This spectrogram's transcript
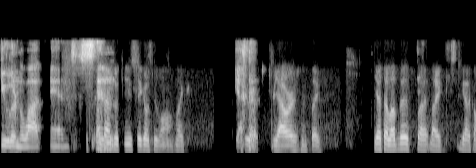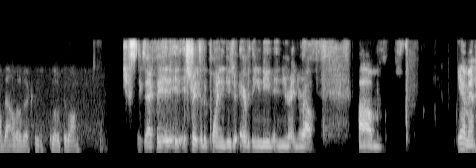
you learn a lot. And Sometimes and with these they go too long, like yeah, like three hours, and it's like, yes, I love this, but like you gotta calm down a little bit because it's a little too long. Yes, exactly. It, it, it's straight to the point. It gives you everything you need, and you're and you're out. Um, yeah, man.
